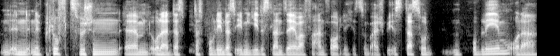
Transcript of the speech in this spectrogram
eine Kluft zwischen ähm, oder das, das Problem, dass eben jedes Land selber verantwortlich ist zum Beispiel. Ist das so ein Problem oder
